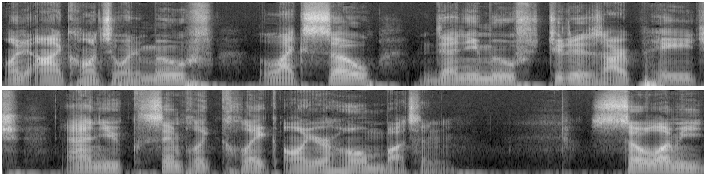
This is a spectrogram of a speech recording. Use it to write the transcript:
on the icon to move, like so, then you move to the desired page and you simply click on your home button. So let me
